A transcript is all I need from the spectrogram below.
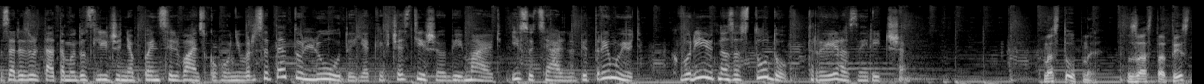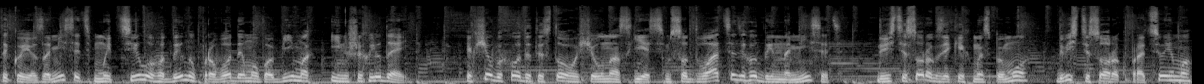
За результатами дослідження Пенсільванського університету, люди, яких частіше обіймають і соціально підтримують, хворіють на застуду три рази рідше. Наступне за статистикою, за місяць ми цілу годину проводимо в обіймах інших людей. Якщо виходити з того, що у нас є 720 годин на місяць, 240 з яких ми спимо, 240 працюємо,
